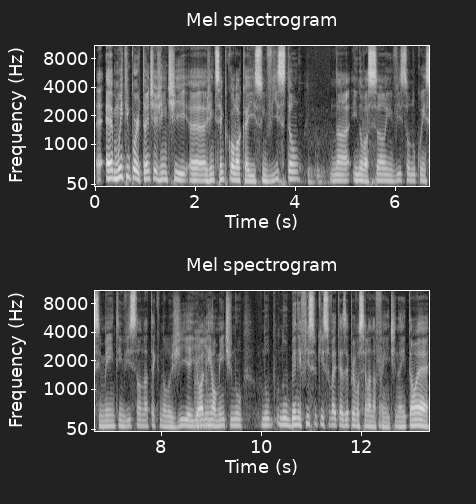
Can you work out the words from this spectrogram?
é, é, muito importante a gente, é, a gente sempre coloca isso, invistam na inovação, invistam no conhecimento, invistam na tecnologia e uhum. olhem realmente no, no, no, benefício que isso vai trazer para você lá na frente, né? Então é,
